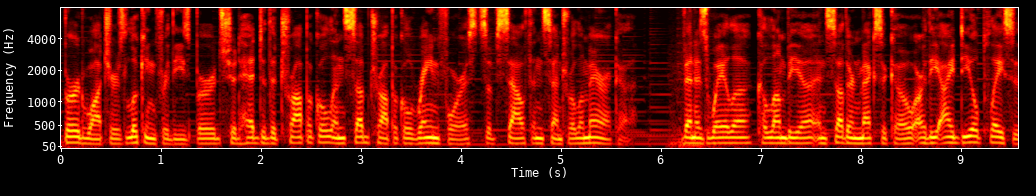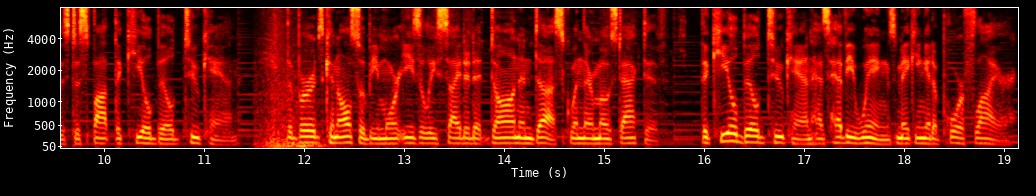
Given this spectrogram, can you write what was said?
Birdwatchers looking for these birds should head to the tropical and subtropical rainforests of South and Central America. Venezuela, Colombia, and southern Mexico are the ideal places to spot the keel-billed toucan. The birds can also be more easily sighted at dawn and dusk when they're most active. The keel-billed toucan has heavy wings making it a poor flyer.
